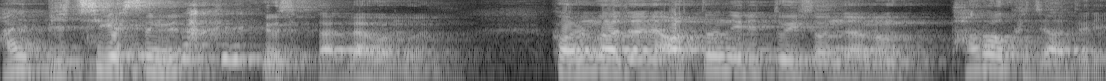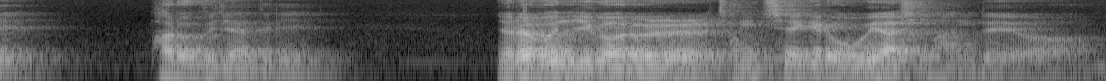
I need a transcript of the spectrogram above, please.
아니 미치겠습니다. 요새 살다 보면. 그 얼마 전에 어떤 일이 또 있었냐면 바로 그 자들이 바로 그 자들이 여러분 이거를 정치 얘기로 오해하시면 안 돼요.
